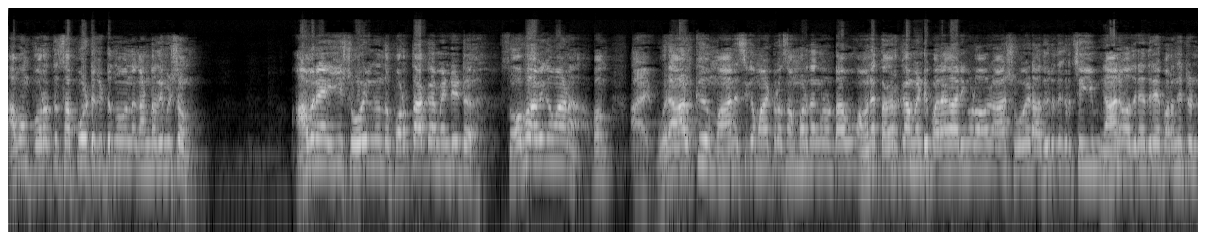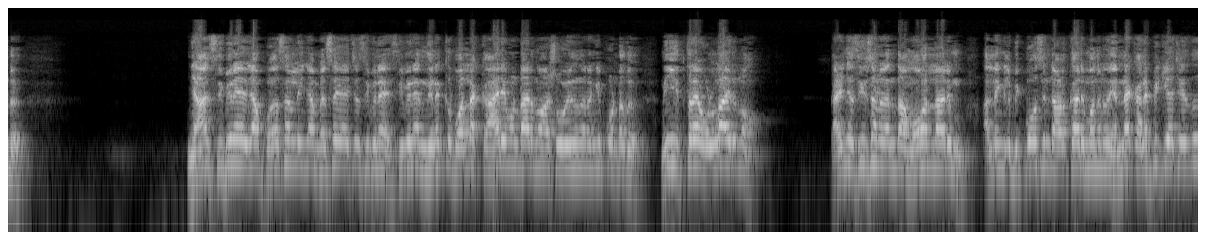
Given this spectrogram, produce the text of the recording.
അവൻ പുറത്ത് സപ്പോർട്ട് കിട്ടുന്നുവെന്ന് കണ്ട നിമിഷം അവനെ ഈ ഷോയിൽ നിന്ന് പുറത്താക്കാൻ വേണ്ടിയിട്ട് സ്വാഭാവികമാണ്. അപ്പം ഒരാൾക്ക് മാനസികമായിട്ടുള്ള സമ്മർദ്ദങ്ങൾ ഉണ്ടാവും. അവനെ തകർക്കാൻ വേണ്ടി പല കാര്യങ്ങളും ആ ഷോയുടെ അതിർത്തികൾ ചെയ്യും. ഞാനും അതിനെതിരെ പറഞ്ഞിട്ടുണ്ട്. ഞാൻ സിബിനെ ഞാൻ പേഴ്സണലി ഞാൻ മെസ്സേജ് അയച്ച സിബിനെ സിബിനെ നിനക്ക് വല്ല കാര്യമുണ്ടായിരുന്നു ആ ഷോയിൽ നിന്ന് ഇറങ്ങിപ്പോണ്ടത്? നീ ഇത്രേ ഉള്ളായിരുന്നോ? കഴിഞ്ഞ സീസണിൽ എന്താ മോഹൻലാലും അല്ലെങ്കിൽ ബിഗ് ബോസിന്റെ ആൾക്കാരും വന്നിട്ട് എന്നെ കനപ്പിക്കുക ചെയ്ത്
